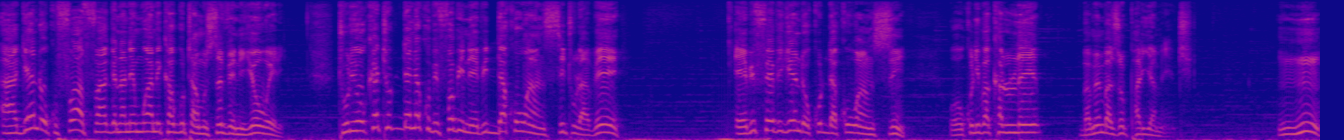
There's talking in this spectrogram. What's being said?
agenda okufaafaagana ne mwami kaguta museveni yoweri tulyoke tudde ne ku bifo bino ebiddako wansi tulabe. Ebifo ebigenda okuddako wansi okuli bakalule bamembers of parliament. Mm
